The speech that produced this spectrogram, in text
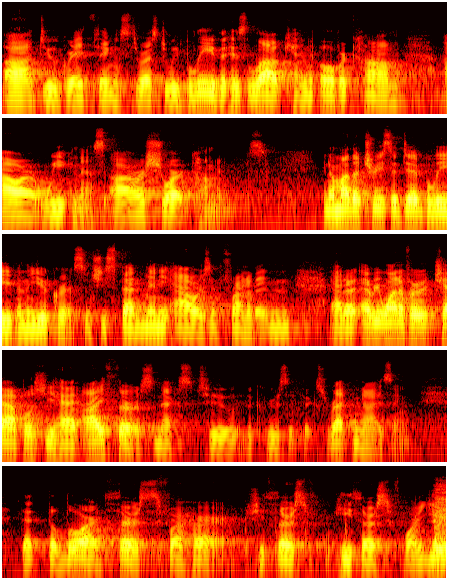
uh, do great things through us. Do we believe that His love can overcome our weakness, our shortcomings? You know, Mother Teresa did believe in the Eucharist, and she spent many hours in front of it. And at every one of her chapels, she had I thirst next to the crucifix, recognizing that the Lord thirsts for her. She thirsts, he thirsts for you.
